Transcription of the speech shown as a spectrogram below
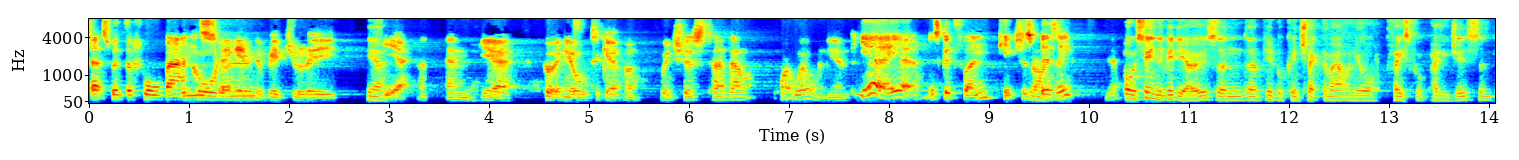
that's with the full band. recording so- individually, yeah. Yeah. and yeah, putting it all together, which has turned out quite well in the end. Yeah, yeah, it's good fun. Keeps us Right. busy. Well, we've seen the videos, and uh, people can check them out on your Facebook pages. And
